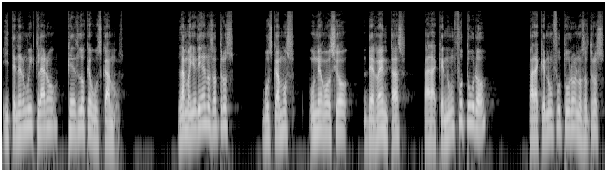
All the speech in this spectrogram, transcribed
y tener muy claro qué es lo que buscamos. La mayoría de nosotros buscamos un negocio de rentas para que en un futuro, para que en un futuro nosotros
